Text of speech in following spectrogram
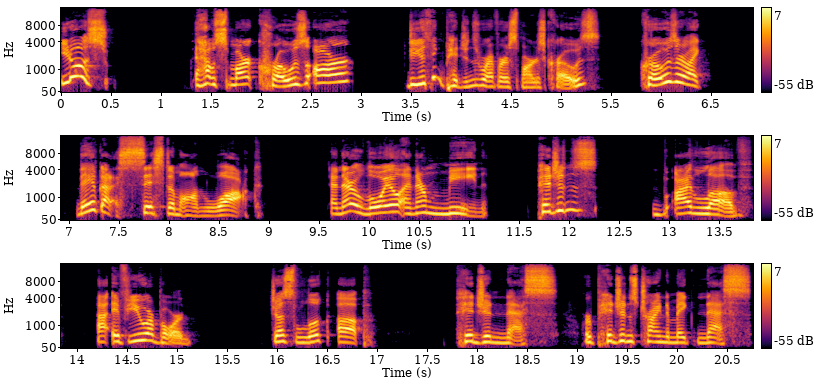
You know how, smart crows are? Do you think pigeons were ever as smart as crows? Crows are like, they've got a system on lock and they're loyal and they're mean. Pigeons, I love. Uh, if you are bored, just look up pigeon nests or pigeons trying to make nests.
